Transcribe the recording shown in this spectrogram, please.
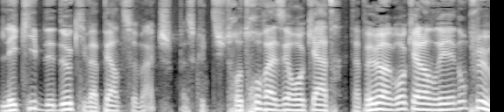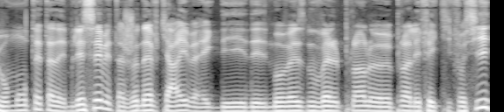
l'équipe des deux qui va perdre ce match, parce que tu te retrouves à 0-4, t'as pas eu un gros calendrier non plus. Bon, monté, t'as des blessés, mais t'as Genève qui arrive avec des, des mauvaises nouvelles plein le plein l'effectif aussi.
